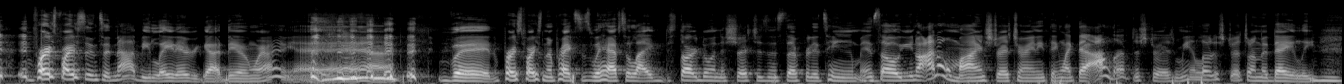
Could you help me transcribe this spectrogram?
the first person to not be late every goddamn where I yeah. but the first person to practice would have to like start doing the stretches and stuff for the team. And so you know, I don't mind stretch or anything like that. I love to stretch. Me and to stretch on the daily.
